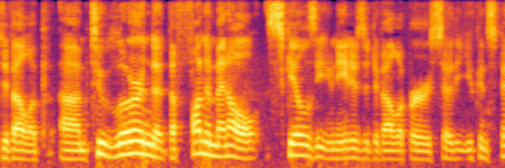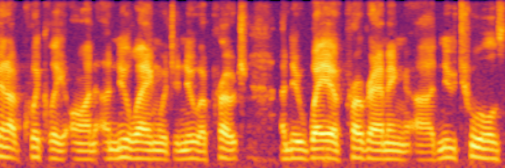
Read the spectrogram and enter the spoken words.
develop um, to learn the, the fundamental skills that you need as a developer so that you can spin up quickly on a new language, a new approach, a new way of programming, uh, new tools,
